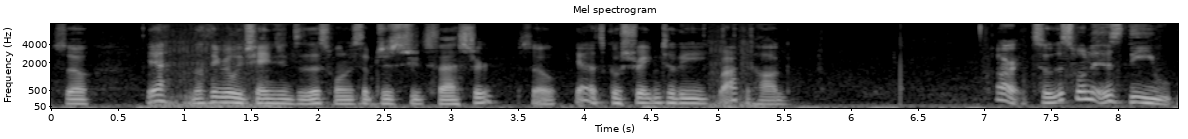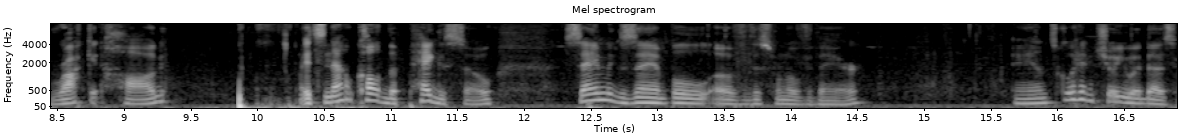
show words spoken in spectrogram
So, yeah, nothing really changing to this one except just shoots faster. So, yeah, let's go straight into the Rocket Hog. Alright, so this one is the Rocket Hog. It's now called the Pegaso. Same example of this one over there. And let's go ahead and show you what it does.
